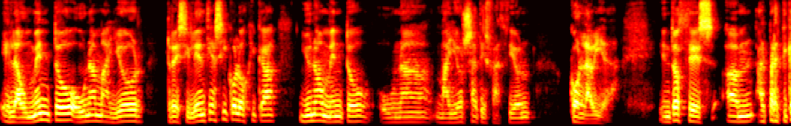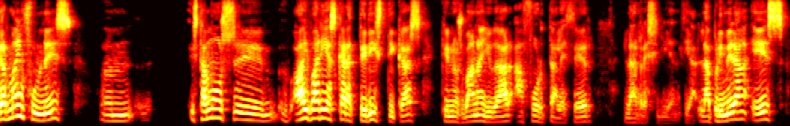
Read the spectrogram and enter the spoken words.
el aumento o una mayor resiliencia psicológica y un aumento o una mayor satisfacción con la vida. Entonces, al practicar mindfulness, estamos, eh, hay varias características que nos van a ayudar a fortalecer la resiliencia. La primera es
